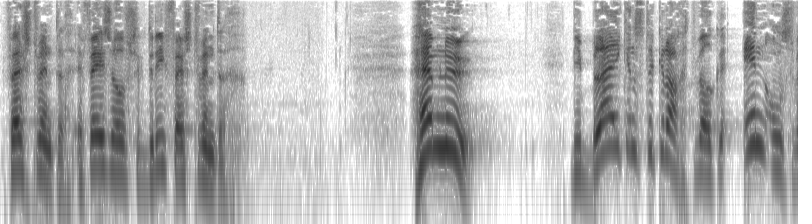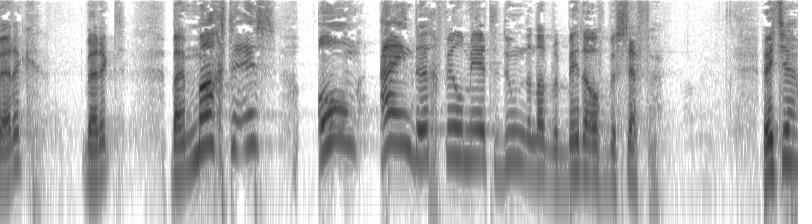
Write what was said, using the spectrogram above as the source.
Vers 20. Efeze hoofdstuk 3, vers 20. Hem nu, die blijkendste kracht welke in ons werk, werkt, bij machten is oneindig veel meer te doen dan dat we bidden of beseffen. Weet je,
